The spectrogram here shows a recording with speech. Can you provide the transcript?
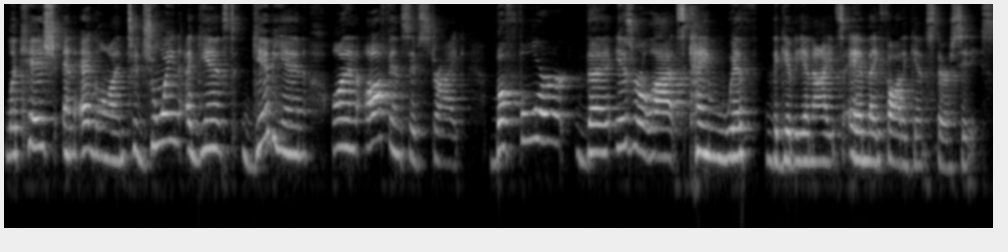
Lachish, and Eglon to join against Gibeon on an offensive strike before the Israelites came with the Gibeonites and they fought against their cities.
